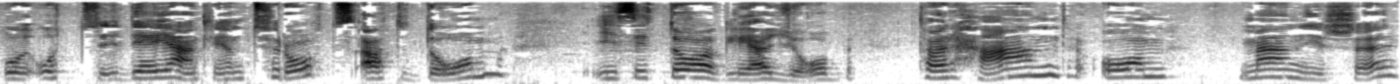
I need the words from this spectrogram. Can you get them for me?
och, och det är egentligen trots att de i sitt dagliga jobb tar hand om människor,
